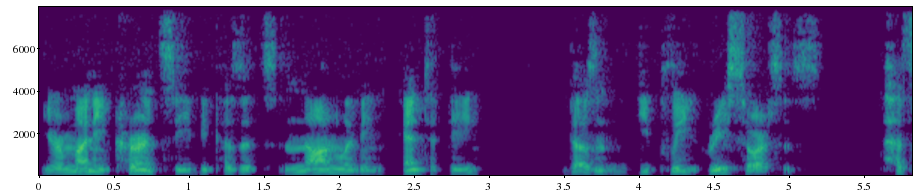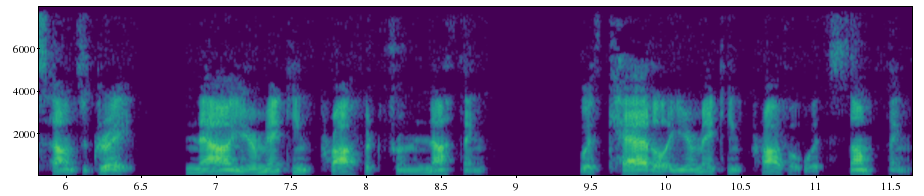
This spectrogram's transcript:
your money currency, because it's a non-living entity, doesn't deplete resources. That sounds great. Now you're making profit from nothing. With cattle, you're making profit with something.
